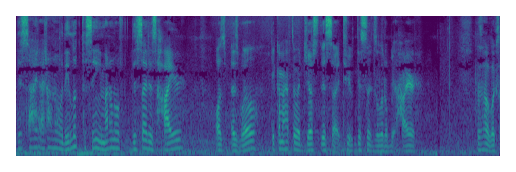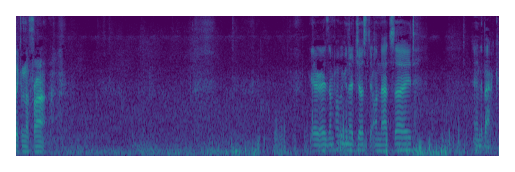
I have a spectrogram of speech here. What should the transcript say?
this side, I don't know. They look the same. I don't know if this side is higher as, as well. I think I'm gonna have to adjust this side too. This side's a little bit higher. This is how it looks like in the front. yeah guys i'm probably gonna adjust it on that side and the back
